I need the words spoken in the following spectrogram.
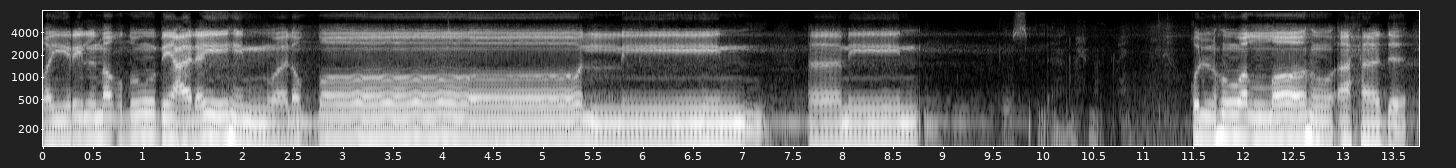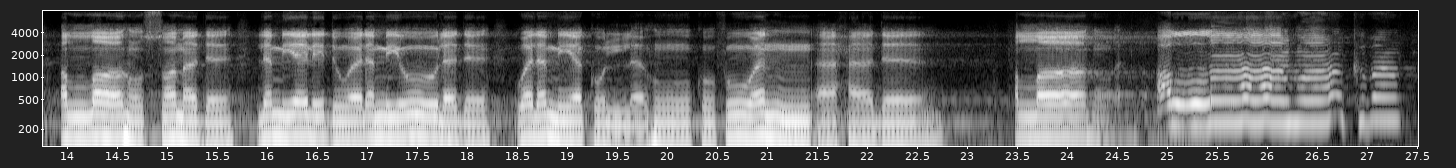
غير المغضوب عليهم ولا الضالين. آمين. بسم الله الرحمن الرحيم. قل هو الله أحد الله الصمد لم يلد ولم يولد ولم يكن له كفوا أحد. الله أكبر. الله أكبر.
